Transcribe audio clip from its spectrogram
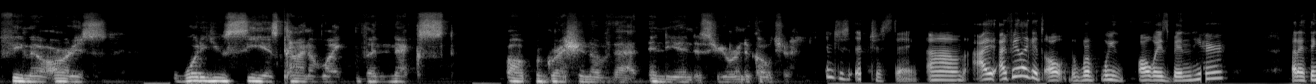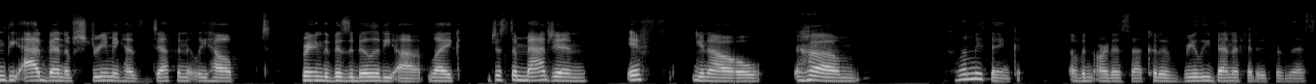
female artists. What do you see as kind of like the next uh, progression of that in the industry or in the culture? Inter- interesting. Um i i feel like it's all we've always been here but i think the advent of streaming has definitely helped bring the visibility up. Like just imagine if you know um let me think of an artist that could have really benefited from this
